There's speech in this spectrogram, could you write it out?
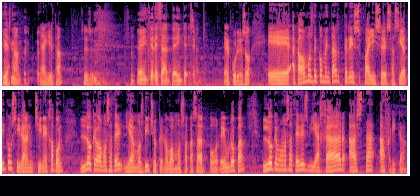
Y ya está. Y aquí está. Sí, sí. Es interesante, es interesante. Es curioso. Eh, acabamos de comentar tres países asiáticos, Irán, China y Japón. Lo que vamos a hacer, ya hemos dicho que no vamos a pasar por Europa, lo que vamos a hacer es viajar hasta África.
